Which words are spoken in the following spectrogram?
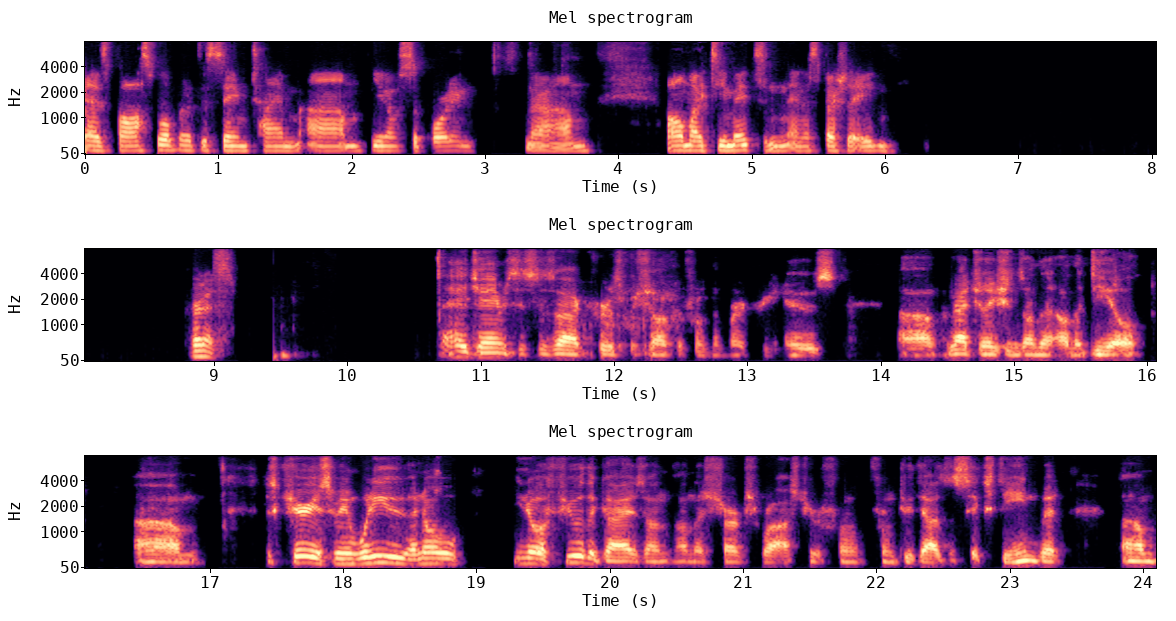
as possible but at the same time um, you know supporting um, all my teammates and, and especially Adin. Curtis. Hey James, this is uh, Curtis Pashelka from the Mercury News. Uh, congratulations on the on the deal. Um, just curious, I mean, what do you? I know you know a few of the guys on on the Sharks roster from from 2016, but um,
